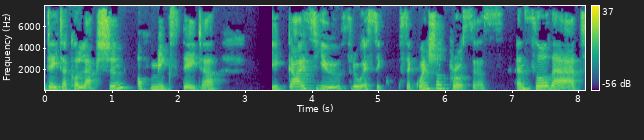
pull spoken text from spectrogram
data collection of mixed data. It guides you through a sequ- sequential process and so that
